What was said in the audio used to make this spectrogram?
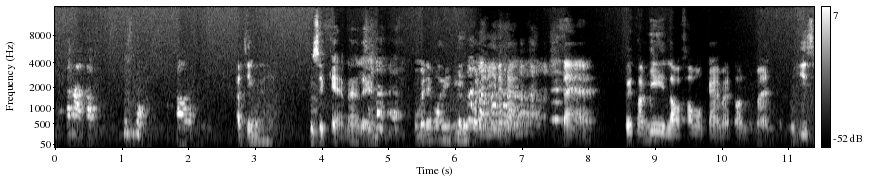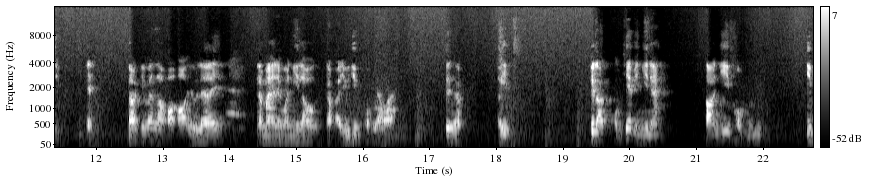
ในตลาดเราที่หกเราเอาจริงไหมรู้สึกแก่มากเลย ผมไม่ได้ว่าพี่ๆทุกคนในนี้นะฮะแต่ด้วยความที่เราเข้าวงการมาตอนประมาณอายุยี่สิบเจ็ดเราคิดว่าเราอ้อๆอยู่เลย แต่มาในวันนี้เรากับอายุยี่สิบหกแล้วอะซึ่งแบบเฮ้ย คือเราผมเทียบอย่างนี้นะ ตอนที่ผมยี่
